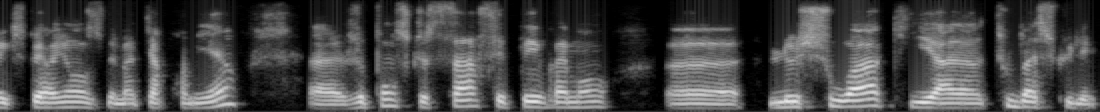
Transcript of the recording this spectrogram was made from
expérience des matières premières, euh, je pense que ça, c'était vraiment le choix qui a tout basculé.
